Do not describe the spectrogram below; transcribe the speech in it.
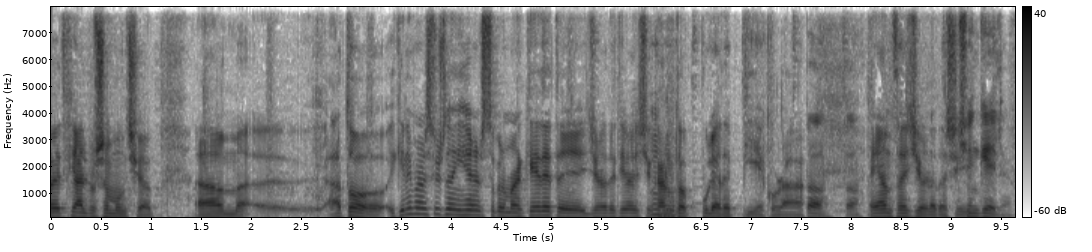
Bëhet fjalë për shembull që Um, ato, i keni parasysh ndonjëherë supermarketet e gjërat e tjera që kanë mm -hmm. këto pulat e pjekura Po, po E janë të gjërat e shi Që ngelen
